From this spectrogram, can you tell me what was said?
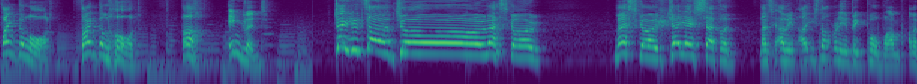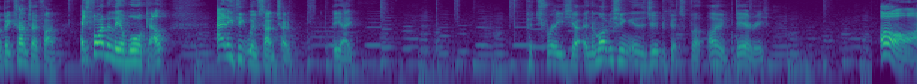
Thank the Lord. Thank the Lord. Ah, oh, England. Jadon Sancho! Let's go. Let's go. JS7. Let's. Go. I mean, uh, it's not really a big pull, but I'm, I'm a big Sancho fan. It's finally a walkout. Anything with Sancho. EA. Patricia. And there might be something in the duplicates, but oh, dearie. Oh,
